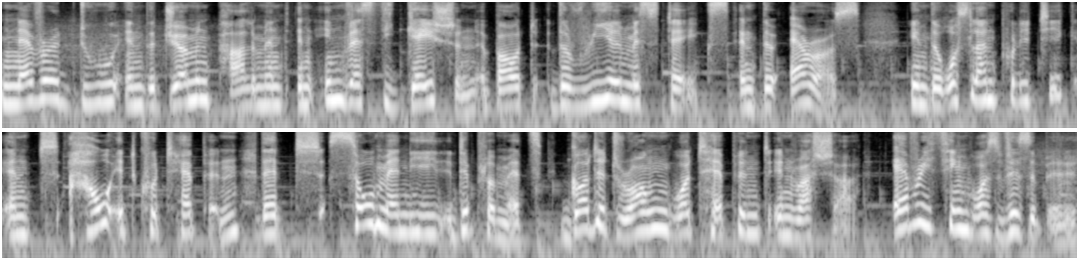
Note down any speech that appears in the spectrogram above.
never do in the German parliament an investigation about the real mistakes and the errors in the Russlandpolitik and how it could happen that so many diplomats got it wrong what happened in Russia. Everything was visible.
